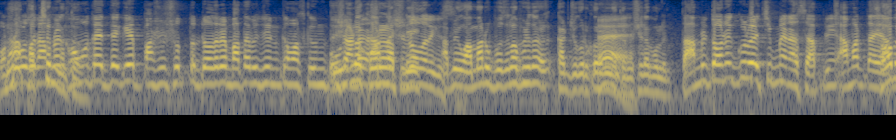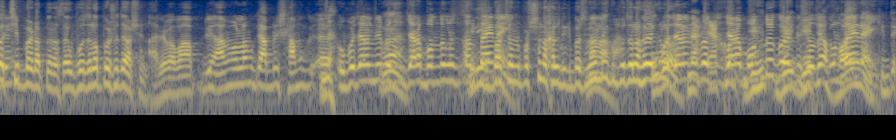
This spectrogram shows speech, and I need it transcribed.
পনেরো বছর আমরা ক্ষমতায় থেকে পাঁচশো সত্তর ডলারের মাথা পিছু ইনকাম আজকে উনত্রিশ ওইগুলো করেন আঠাশশো আপনি। ডলারে আপনি গেছে। আমার উপজেলা পরিষদ কার্যকর করেন না। কেন সেটা বলেন। তা আপনি তো অনেকগুলো অ্যাচিভমেন্ট আছে। আপনি আমার তাই সব অ্যাচিভমেন্ট আপনার আছে উপজেলা পরিষদে আসেন। আরে বাবা আপনি আমি বললাম কি আপনি উপজেলা নির্বাচন যারা বন্ধ করেছে তাদের নির্বাচনের প্রশ্ন খালি নির্বাচন হলে উপজেলা হয়ে গেল। উপজেলা নির্বাচন এখন যারা বন্ধ করে দিয়েছে, ওদের কোনো দায় নাই নাই। কিন্তু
